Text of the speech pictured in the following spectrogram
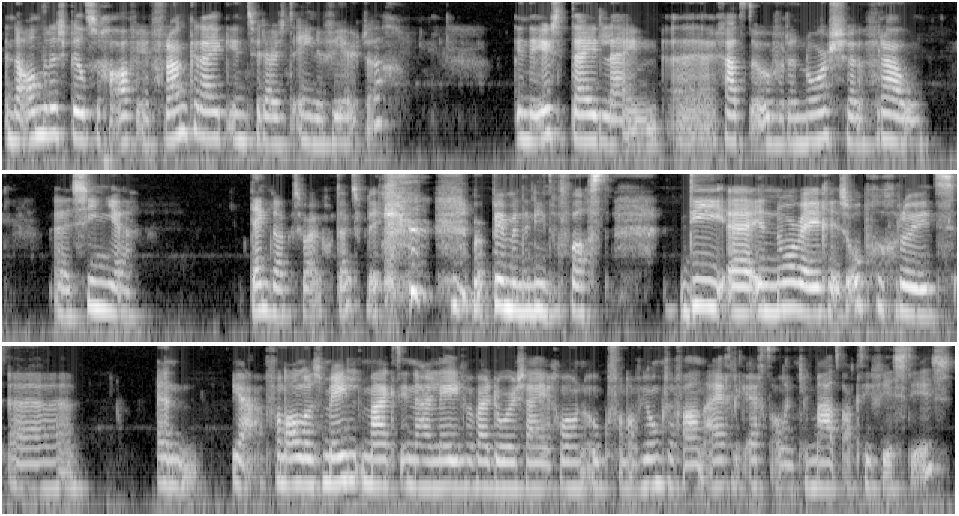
en de andere speelt zich af in Frankrijk in 2041. In de eerste tijdlijn gaat het over een Noorse vrouw uh, Sinje, ik denk dat ik het zo goed uitspreek, maar pin me er niet op vast, die in Noorwegen is opgegroeid en ja, van alles meemaakt in haar leven, waardoor zij gewoon ook vanaf jongs af aan eigenlijk echt al een klimaatactivist is.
